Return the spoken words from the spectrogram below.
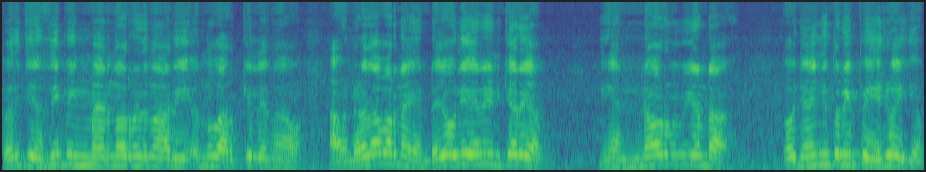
ഒരു ജെസി പിങ്മാൻ എന്ന് പറഞ്ഞൊരു നാരി ഒന്ന് വർക്കില്ലെന്ന് അവന്റെ അടുത്താ പറഞ്ഞ എന്റെ ജോലി ചെയ്യാൻ എനിക്കറിയാം. നീ എന്നെ ഓർമ്മിപ്പിക്കണ്ട. ഓ ഞാൻ ഇനി തുടങ്ങി പേര് വായിക്കാം.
